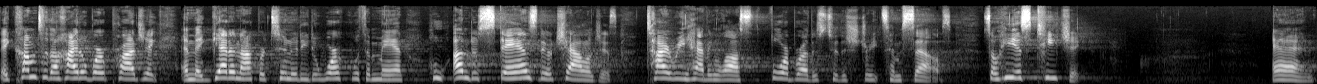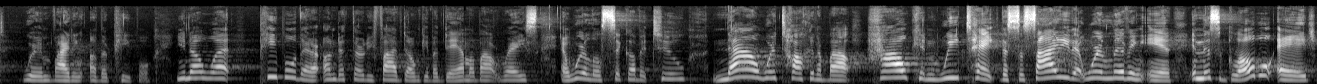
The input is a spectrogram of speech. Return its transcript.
They come to the Heidelberg Project and they get an opportunity to work with a man who understands their challenges. Tyree having lost four brothers to the streets himself. So he is teaching. And we're inviting other people. You know what? people that are under 35 don't give a damn about race, and we're a little sick of it too. Now we're talking about how can we take the society that we're living in, in this global age,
